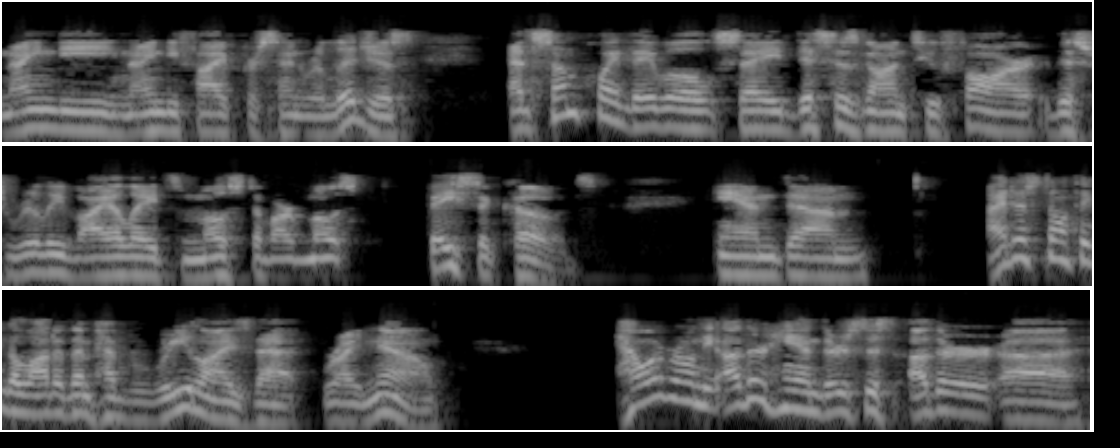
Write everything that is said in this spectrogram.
90, 95% religious, at some point they will say this has gone too far. This really violates most of our most basic codes. And um, I just don't think a lot of them have realized that right now. However, on the other hand, there's this other uh,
